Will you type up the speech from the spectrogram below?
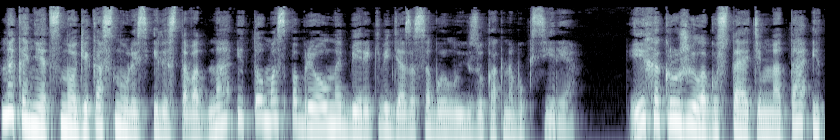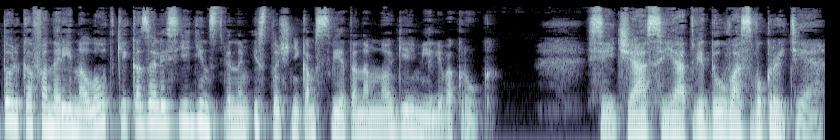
Наконец ноги коснулись илистого дна, и Томас побрел на берег, ведя за собой Луизу, как на буксире. Их окружила густая темнота, и только фонари на лодке казались единственным источником света на многие мили вокруг. «Сейчас я отведу вас в укрытие.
